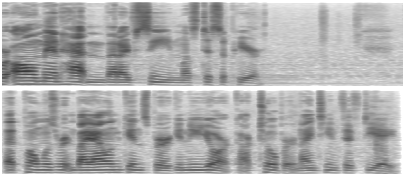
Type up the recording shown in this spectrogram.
where all Manhattan that I've seen must disappear. That poem was written by Allen Ginsberg in New York, October 1958.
